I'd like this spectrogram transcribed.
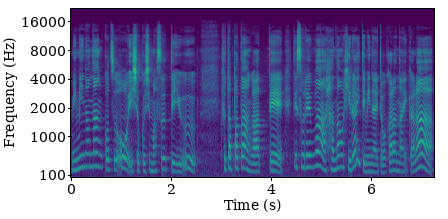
耳の軟骨を移植しますっていう2パターンがあってでそれは鼻を開いてみないとわからないから、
